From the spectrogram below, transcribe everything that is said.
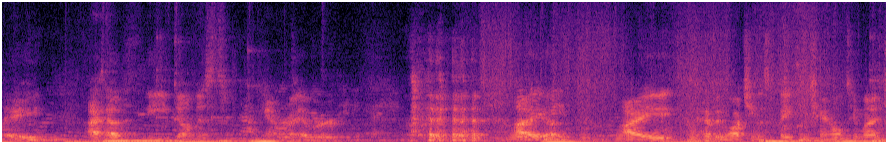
hey, I have the dumbest camera ever. I uh, I have been watching this baking channel too much,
